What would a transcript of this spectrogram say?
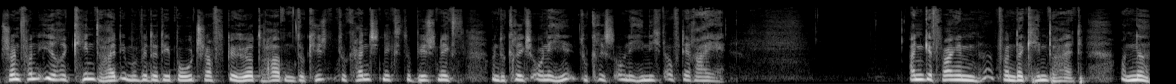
schon von ihrer Kindheit immer wieder die Botschaft gehört haben, du, du kannst nichts, du bist nichts und du kriegst, ohnehin, du kriegst ohnehin nicht auf die Reihe. Angefangen von der Kindheit. Und äh,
